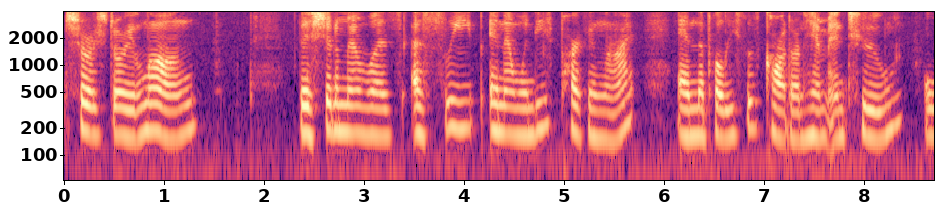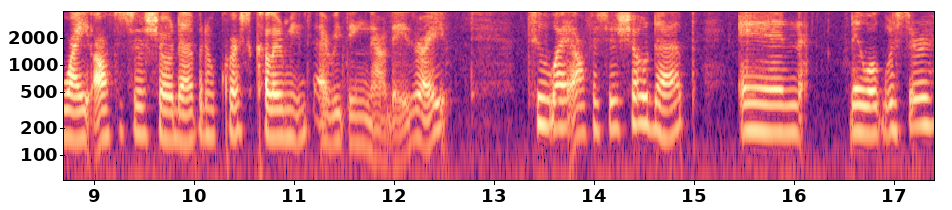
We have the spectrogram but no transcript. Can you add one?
short story long, this gentleman was asleep in a Wendy's parking lot and the police was called on him and two white officers showed up and of course color means everything nowadays, right? Two white officers showed up and they woke Mr.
